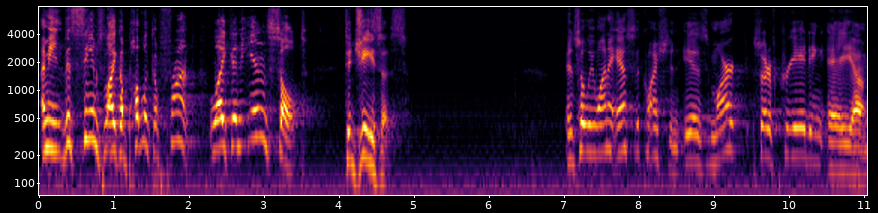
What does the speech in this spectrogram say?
I mean, this seems like a public affront, like an insult to Jesus. And so we want to ask the question is Mark sort of creating a, um,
